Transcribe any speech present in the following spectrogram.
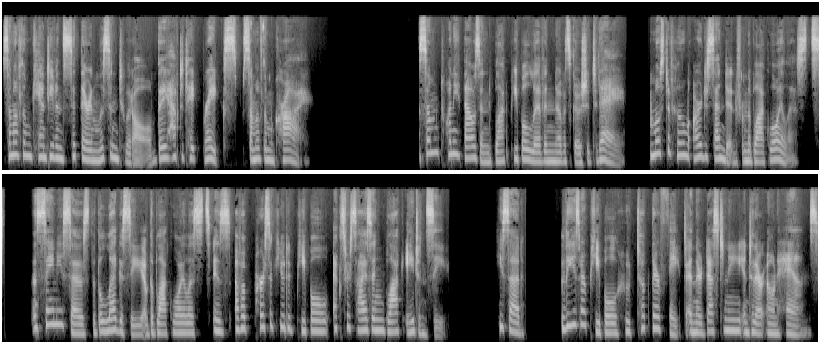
Some of them can't even sit there and listen to it all. They have to take breaks. Some of them cry. Some 20,000 Black people live in Nova Scotia today, most of whom are descended from the Black Loyalists. Saney says that the legacy of the Black Loyalists is of a persecuted people exercising Black agency. He said, These are people who took their fate and their destiny into their own hands.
